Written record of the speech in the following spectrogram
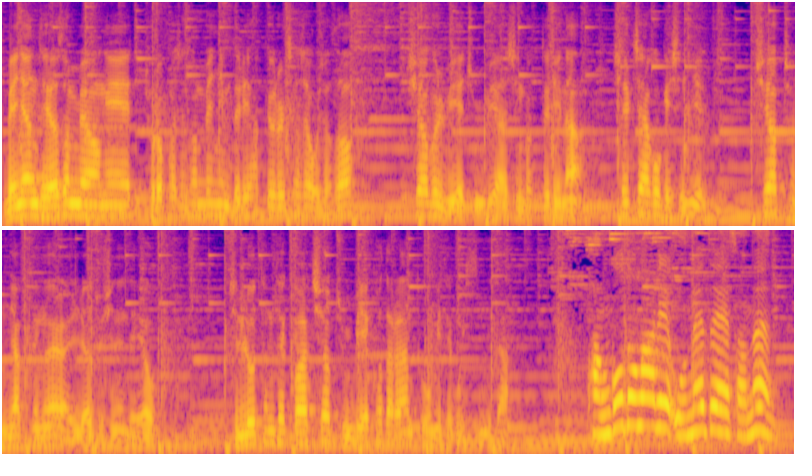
매년 대여섯 명의 졸업하신 선배님들이 학교를 찾아오셔서 취업을 위해 준비하신 것들이나 실제 하고 계신 일, 취업 전략 등을 알려주시는데요. 진로 탐색과 취업 준비에 커다란 도움이 되고 있습니다. 광고 동아리 오메드에서는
